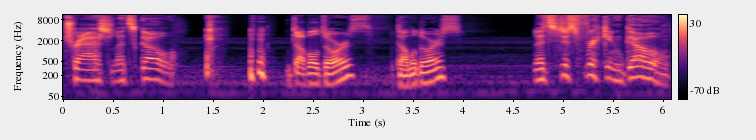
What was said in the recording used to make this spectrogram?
trash. Let's go. Double doors? Double doors? Let's just frickin' go.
